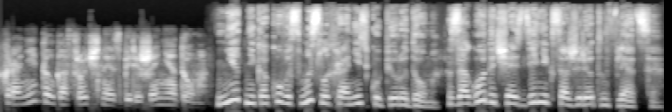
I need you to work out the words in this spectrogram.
хранить долгосрочные сбережения дома. Нет никакого смысла хранить купюры дома. За годы часть денег сожрет инфляция.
